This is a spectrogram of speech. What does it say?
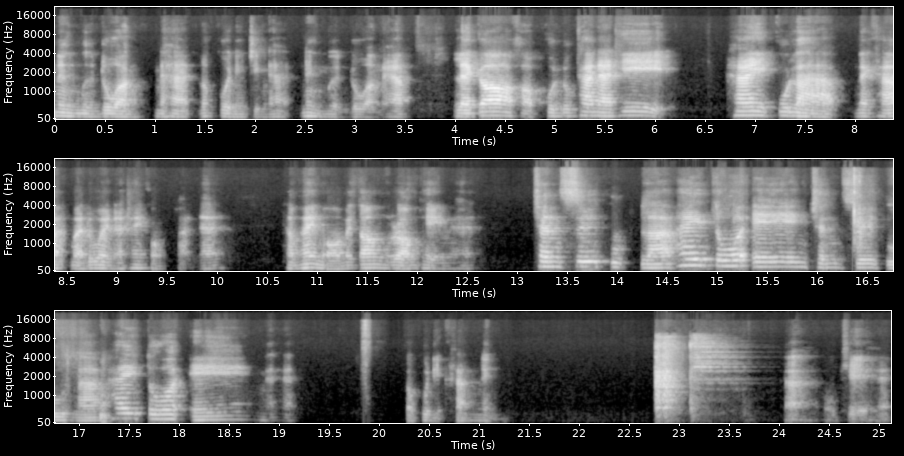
หนึ่งหมื่นดวงนะฮะรบกวนจริงๆนะฮะหนึ่งหมื่นดวงนะครับ และก็ขอบคุณทุกท่านนะที่ให้กุหลาบนะครับ มาด้วยนะให้ของขวัญนะทำให้หมอไม่ต้องร้องเพลงนะฮะฉันซื้อกุหลาบให้ตัวเอง ฉันซื้อกุหลาบให้ตัวเองนะฮะขอบคุณอีกครั้งหนึ่งอ่าโอเคฮะ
